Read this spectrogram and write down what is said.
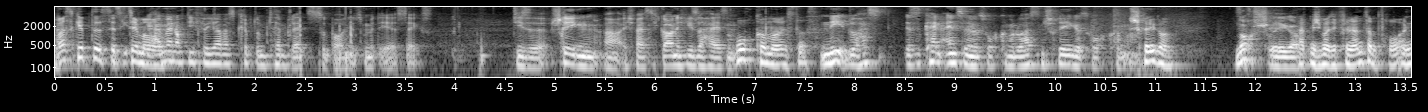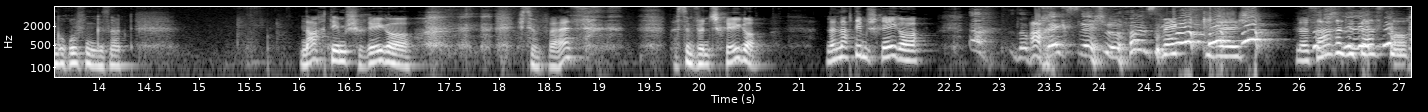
Was gibt es jetzt Wir Thema? haben ja noch die für JavaScript, um Templates zu bauen, jetzt mit ES6. Diese schrägen, ah, ich weiß nicht gar nicht, wie sie heißen. Hochkomma ist das. Nee, du hast, es ist kein einzelnes Hochkomma, du hast ein schräges Hochkomma. Schräger. Noch schräger. Hat mich mal die Finanzamtfrau angerufen und gesagt, nach dem Schräger. Ich so, was? Was denn für ein Schräger? Na, nach dem Schräger. Backslash oder was? Backslash. Na, sagen Sie das doch.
